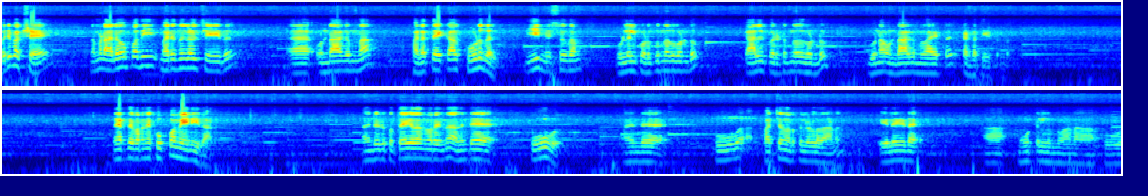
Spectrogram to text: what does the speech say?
ഒരുപക്ഷേ നമ്മുടെ അലോപ്പതി മരുന്നുകൾ ചെയ്ത് ഉണ്ടാകുന്ന ഫലത്തേക്കാൾ കൂടുതൽ ഈ മിശ്രിതം ഉള്ളിൽ കൊടുക്കുന്നത് കൊണ്ടും കാലിൽ പുരട്ടുന്നത് കൊണ്ടും ഗുണം ഉണ്ടാകുന്നതായിട്ട് കണ്ടെത്തിയിട്ടുണ്ട്. നേരത്തെ പറഞ്ഞ കുപ്പമേനി ഇതാണ്. അതിന്റെ ഒരു പ്രത്യേകത എന്ന് പറയുന്നത് അതിന്റെ പൂവ് അതിന്റെ പൂവ് പച്ച നിറത്തിലുള്ളതാണ്. ഇലയുടെ ആ മൂട്ടിൽ നിന്നുമാണ് ആ പൂവ്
